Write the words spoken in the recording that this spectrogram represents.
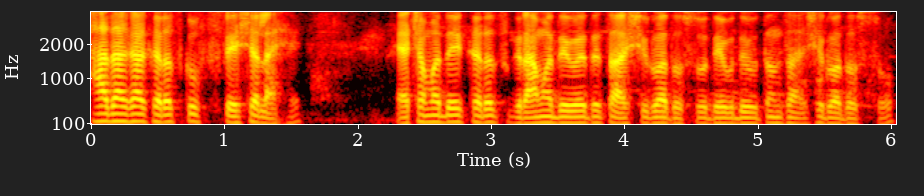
हा धागा खरंच खूप स्पेशल आहे. याच्यामध्ये खरंच ग्रामदेवतेचा आशीर्वाद असतो देवदेवतांचा आशीर्वाद असतो.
